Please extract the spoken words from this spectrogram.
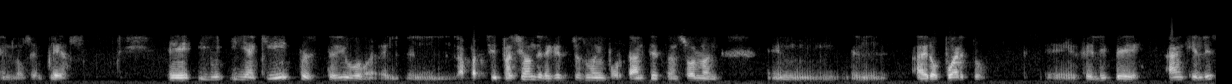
en los empleos. Eh, y, aquí, pues te digo, la participación del ejército es muy importante, tan solo en, el aeropuerto eh, Felipe Ángeles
